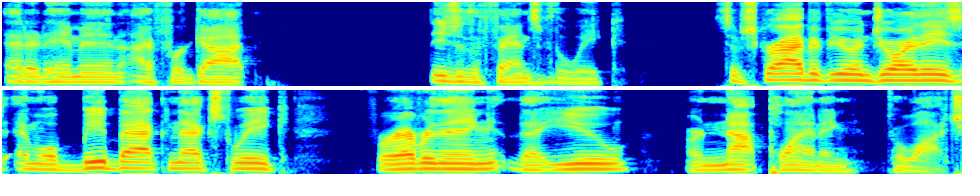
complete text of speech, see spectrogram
edit him in. I forgot. These are the fans of the week. Subscribe if you enjoy these, and we'll be back next week for everything that you are not planning to watch.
